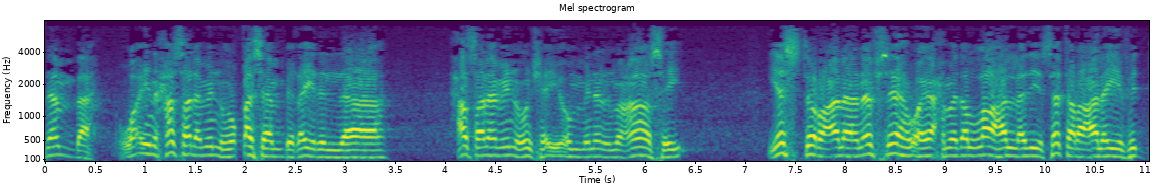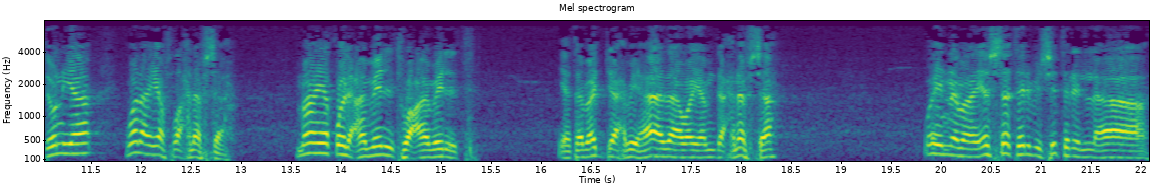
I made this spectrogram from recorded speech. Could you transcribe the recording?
ذنبه وإن حصل منه قسم بغير الله حصل منه شيء من المعاصي يستر على نفسه ويحمد الله الذي ستر عليه في الدنيا ولا يفضح نفسه. ما يقول عملت وعملت يتبجح بهذا ويمدح نفسه وإنما يستتر بستر الله.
